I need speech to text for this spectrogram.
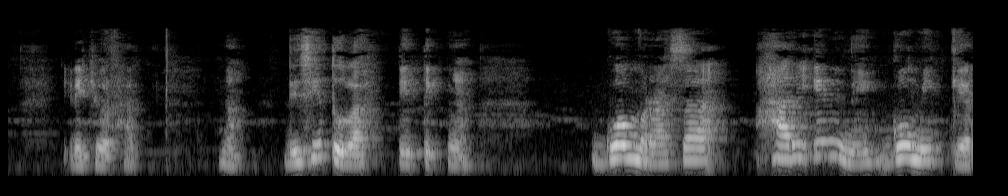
jadi curhat. Nah di situlah titiknya. Gue merasa hari ini nih gue mikir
